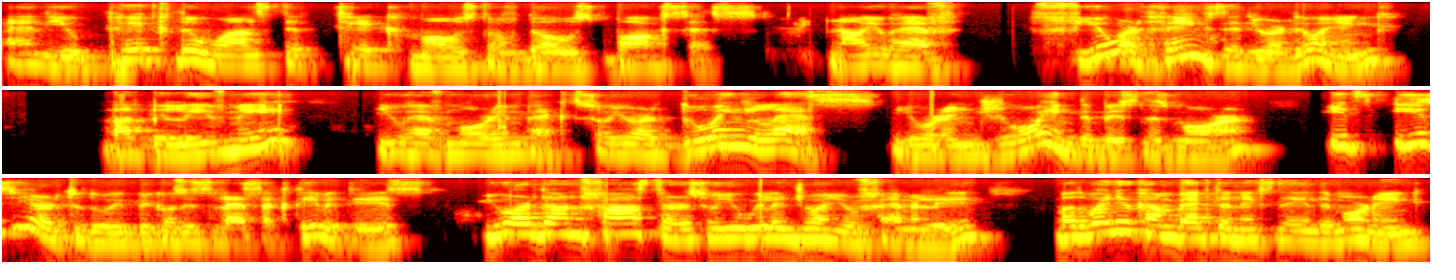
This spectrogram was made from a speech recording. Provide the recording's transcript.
and you pick the ones that tick most of those boxes. Now you have fewer things that you are doing, but believe me, you have more impact. So you are doing less, you are enjoying the business more. It's easier to do it because it's less activities. You are done faster, so you will enjoy your family. But when you come back the next day in the morning,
